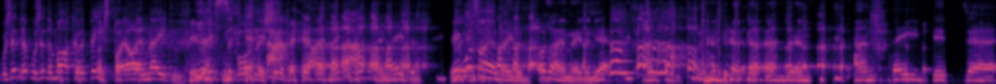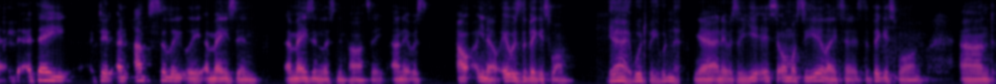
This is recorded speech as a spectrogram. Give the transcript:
Was it that? Was it the Mark of the Beast by Iron Maiden? Yes. it wasn't. It should have been. Iron Maiden, it was Iron Maiden. It was Iron Maiden. It was Iron Maiden, yeah. and, and, um, and they did uh, they did an absolutely amazing amazing listening party, and it was uh, you know it was the biggest one. Yeah, it would be, wouldn't it? Yeah, and it was a year. It's almost a year later. It's the biggest one, and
